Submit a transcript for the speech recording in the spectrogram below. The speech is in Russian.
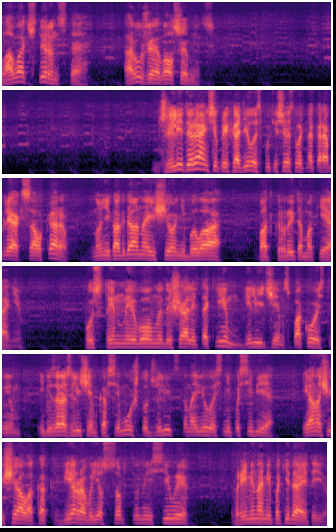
Глава 14. Оружие волшебниц. Джилит и раньше приходилось путешествовать на кораблях салкаров, но никогда она еще не была в открытом океане. Пустынные волны дышали таким величием, спокойствием и безразличием ко всему, что Джилит становилась не по себе, и она ощущала, как вера в ее собственные силы временами покидает ее.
